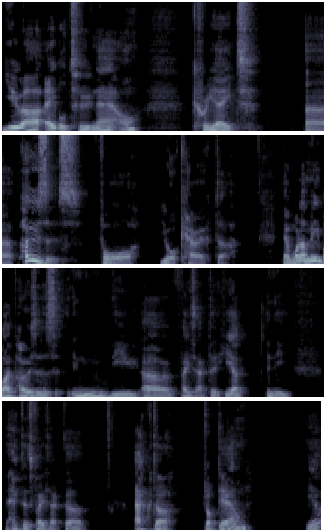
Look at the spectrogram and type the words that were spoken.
you are able to now create uh, poses for your character. Now, what I mean by poses in the uh, face actor here, in the Hector's face actor actor drop down here,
